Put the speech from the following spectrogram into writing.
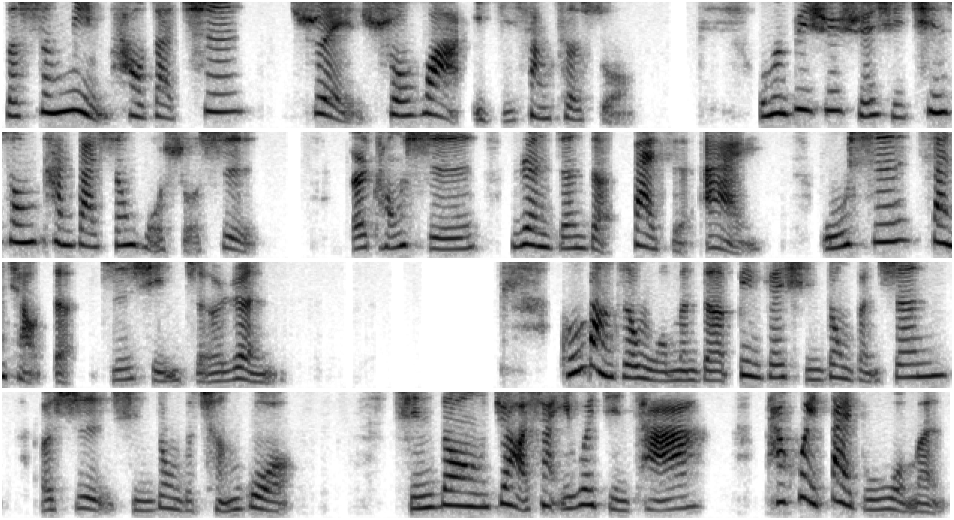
的生命耗在吃、睡、说话以及上厕所。我们必须学习轻松看待生活琐事，而同时认真的带着爱，无私善巧的执行责任。捆绑着我们的并非行动本身，而是行动的成果。行动就好像一位警察，他会逮捕我们，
